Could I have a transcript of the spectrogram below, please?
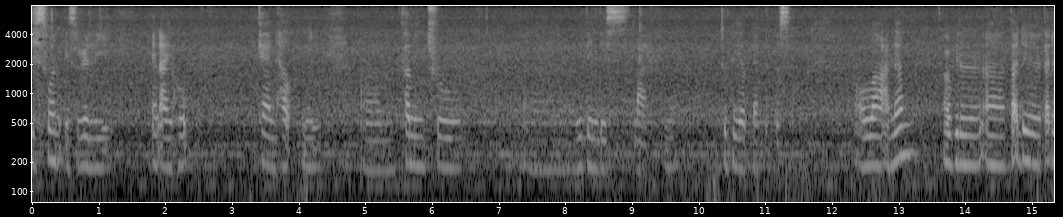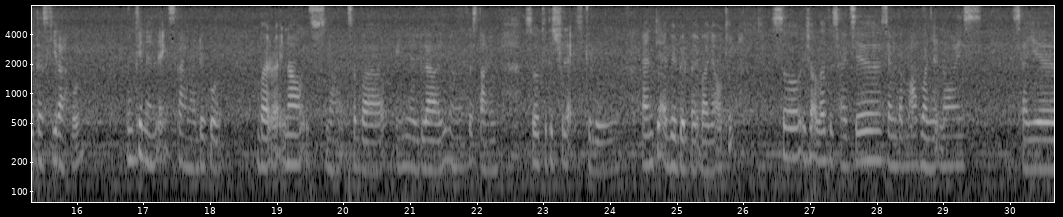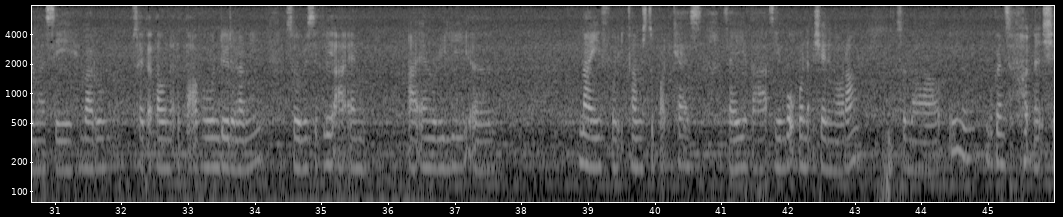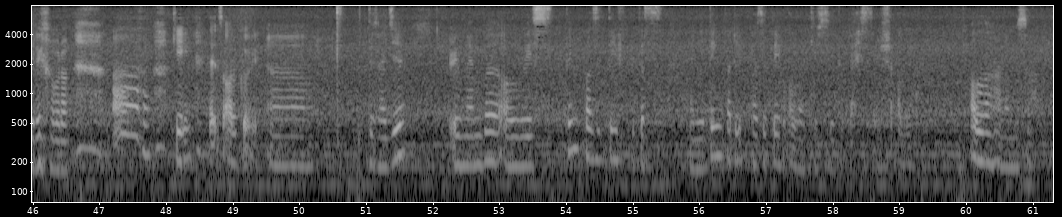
this one is really and I hope can help me um, coming through within this life you know, to be a better person. Allah alam Wabil uh, tak ada tak ada tazkirah pun. Mungkin yang next time ada kot. But right now it's not sebab ini adalah you know first time. So kita chillax dulu. Nanti I bebel banyak-banyak, okay? So insyaAllah itu saja. Saya minta maaf banyak noise. Saya masih baru. Saya tak tahu nak letak apa benda dalam ni. So basically I am I am really uh, naive when it comes to podcast. Saya tak sibuk pun nak share dengan orang sebab you know bukan sebab nak share dengan orang. Ah okay that's all good. Uh, itu saja. Remember always think positive because when you think positive Allah gives you the best insyaAllah Allah. Alam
